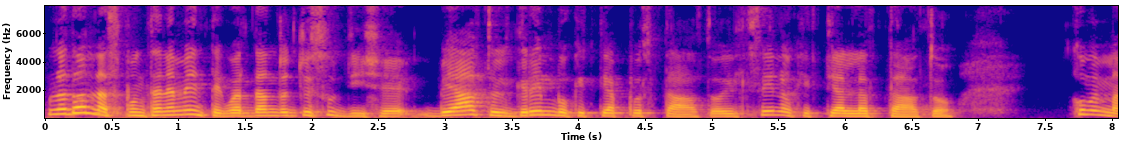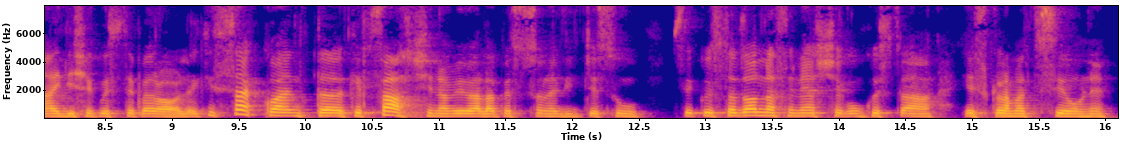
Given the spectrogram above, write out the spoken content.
Una donna spontaneamente guardando Gesù dice: Beato il grembo che ti ha portato e il seno che ti ha allattato. Come mai dice queste parole? Chissà quanto, che fascino aveva la persona di Gesù se questa donna se ne esce con questa esclamazione.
